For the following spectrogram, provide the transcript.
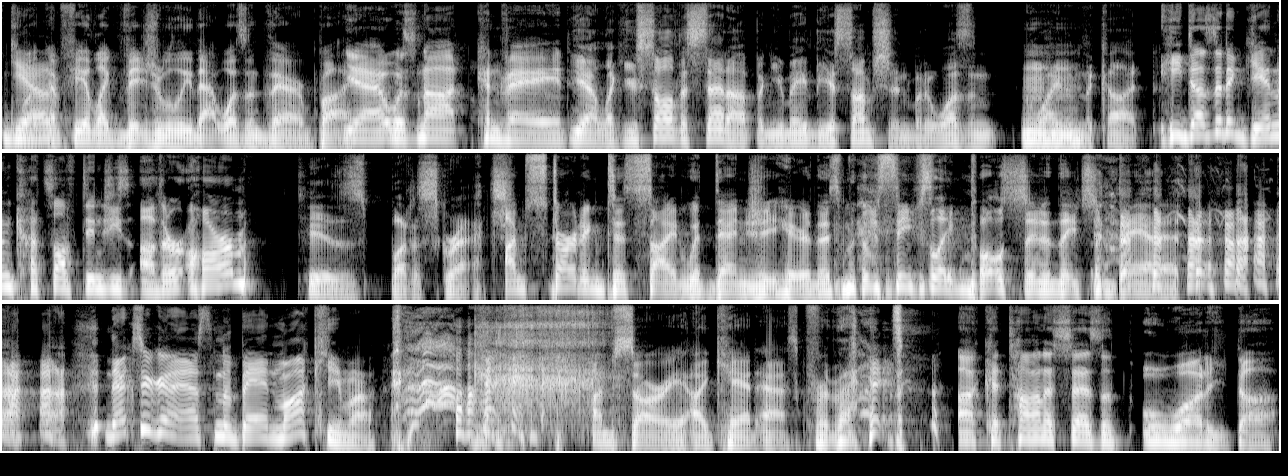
Yeah. Like, I feel like visually that wasn't there, but yeah, it was not conveyed. Yeah, like you saw the setup and you made the assumption, but it wasn't quite in the cut. He does it again and cuts off Dingy's other arm. Tis but a scratch. I'm starting to side with Denji here. This move seems like bullshit and they should ban it. Next, you're gonna ask them to ban Makima. I'm sorry, I can't ask for that. uh, Katana says a "Owarida"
